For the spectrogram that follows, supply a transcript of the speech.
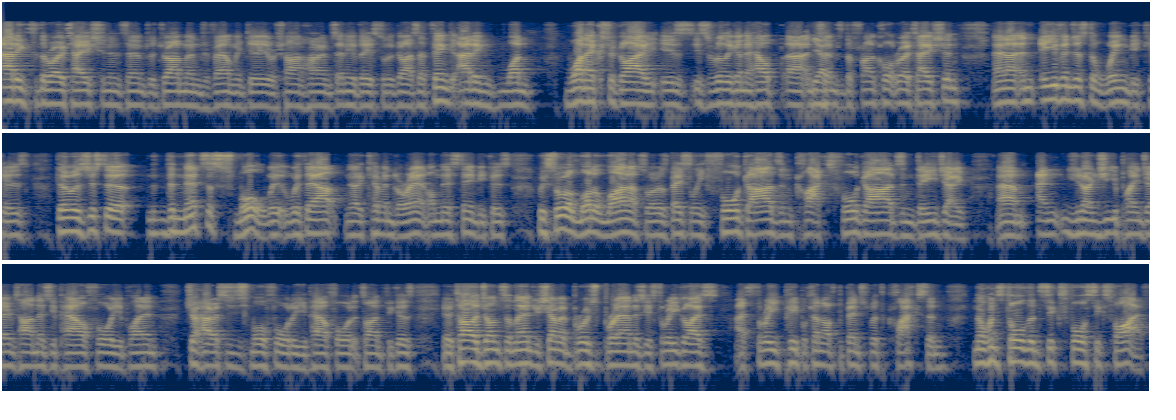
adding to the rotation in terms of Drummond, JaVale McGee, Richaun Holmes, any of these sort of guys. I think adding one one extra guy is is really going to help uh, in yep. terms of the front court rotation and uh, and even just a wing because there was just a the Nets are small with, without you know, Kevin Durant on this team because we saw a lot of lineups where it was basically four guards and Clax, four guards and DJ. Um, and you know you're playing James Harden as your power forward, you're playing Joe Harris as your small forward or your power forward at times because you know Tyler Johnson, Landry Shamet, Bruce Brown as your three guys, uh, three people coming off the bench with Claxton. No one's taller than six four, six five.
